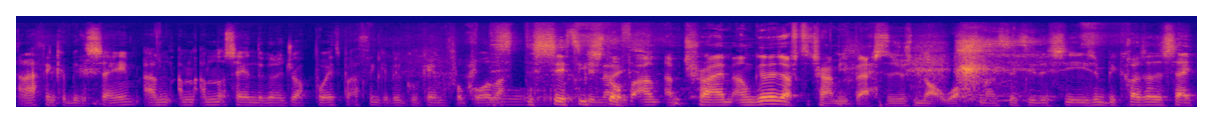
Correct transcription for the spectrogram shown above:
And I think it'll be the same. I'm, I'm, I'm not saying they're going to drop points, but I think it'll be a good game of football. That. The City stuff, nice. I'm, I'm trying. I'm going to have to try my best to just not watch Man City this season because, as I say,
